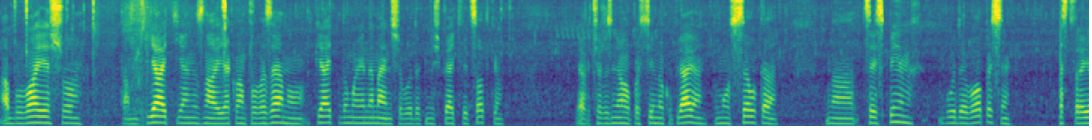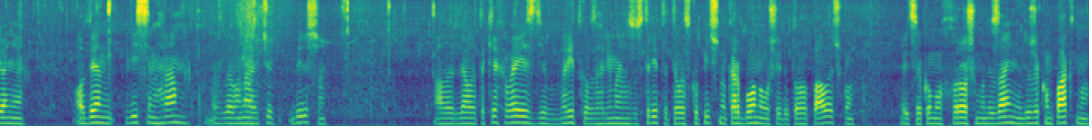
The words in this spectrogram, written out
а буває, що там 5, я не знаю, як вам повезе, ну 5, думаю, не менше буде, ніж 5%. Я через нього постійно купляю, тому ссылка на цей спінг буде в описі. В районі 1,8 грам, можливо навіть чуть більше. Але для таких виїздів рідко взагалі можна зустріти телескопічну карбонову ще й до того паличку. В якому хорошому дизайні, дуже компактно.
